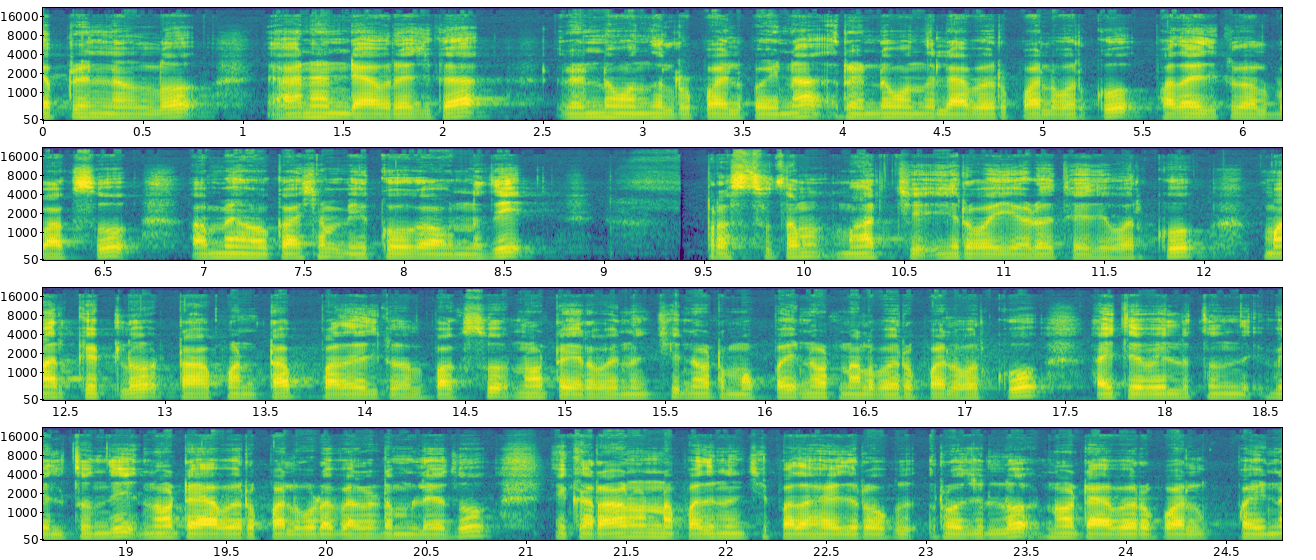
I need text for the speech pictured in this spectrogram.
ఏప్రిల్ నెలలో యాన్ అండ్ యావరేజ్గా రెండు వందల రూపాయల పైన రెండు వందల యాభై రూపాయల వరకు పదహైదు కిలోల బాక్సు అమ్మే అవకాశం ఎక్కువగా ఉన్నది. ప్రస్తుతం మార్చి ఇరవై ఏడో తేదీ వరకు మార్కెట్లో టాప్ అండ్ టాప్ పదహైదు కిలోల బాక్స్ నూట ఇరవై నుంచి నూట ముప్పై నూట నలభై రూపాయల వరకు అయితే వెళుతుంది వెళ్తుంది. నూట యాభై రూపాయలు కూడా వెళ్ళడం లేదు. ఇక రానున్న పది నుంచి పదహైదు రోజుల్లో నూట యాభై రూపాయల పైన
